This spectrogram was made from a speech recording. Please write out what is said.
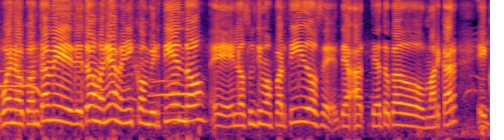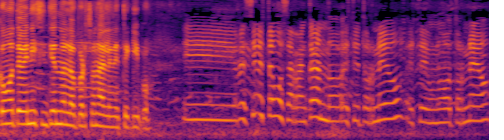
Bueno, contame, de todas maneras venís convirtiendo eh, en los últimos partidos, eh, te, ha, tocado marcar. ¿Cómo te venís sintiendo en lo personal en este equipo? Y recién estamos arrancando este torneo, este un nuevo torneo.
